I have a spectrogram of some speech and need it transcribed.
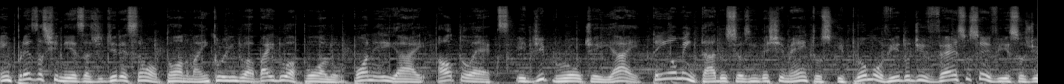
empresas chinesas de direção autônoma, incluindo a Baidu Apollo, Pony AI, AutoX e Deep Road AI, têm aumentado seus investimentos e promovido diversos serviços de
